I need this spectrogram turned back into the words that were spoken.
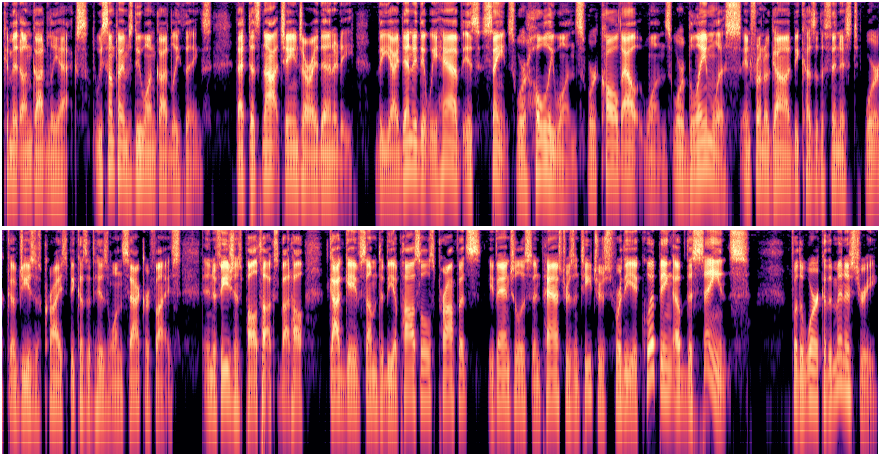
commit ungodly acts. We sometimes do ungodly things. That does not change our identity the identity that we have is saints. We're holy ones. We're called out ones. We're blameless in front of God because of the finished work of Jesus Christ, because of his one sacrifice. In Ephesians, Paul talks about how God gave some to be apostles, prophets, evangelists, and pastors and teachers for the equipping of the saints for the work of the ministry,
